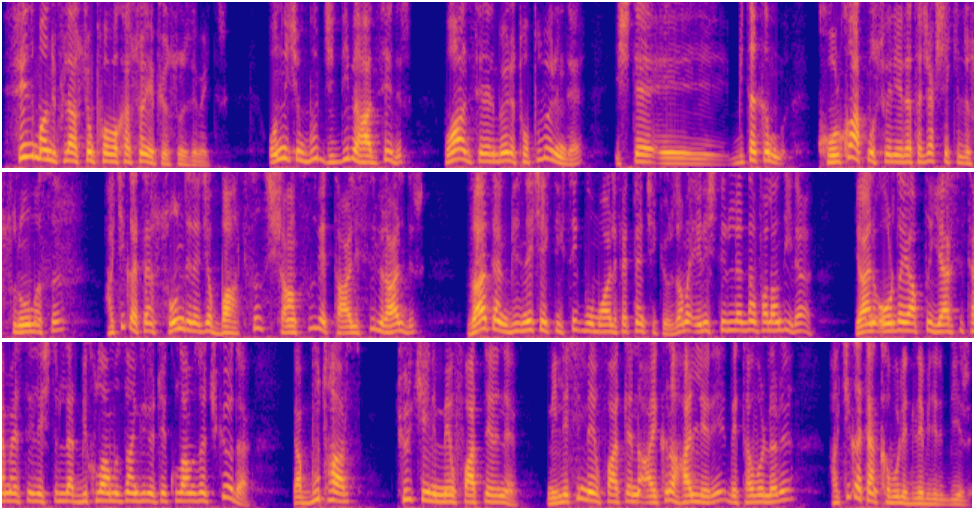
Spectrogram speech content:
siz manipülasyon provokasyon yapıyorsunuz demektir. Onun için bu ciddi bir hadisedir. Bu hadiselerin böyle toplum önünde işte e, bir takım korku atmosferi yaratacak şekilde sunulması hakikaten son derece bahtsız, şanssız ve talihsiz bir haldir. Zaten biz ne çektiksek bu muhalefetten çekiyoruz ama eleştirilerden falan değil ha. Yani orada yaptığı yersiz temelsiz eleştiriler bir kulağımızdan giriyor öteki kulağımızdan çıkıyor da ya bu tarz Türkiye'nin menfaatlerine, milletin menfaatlerine aykırı halleri ve tavırları hakikaten kabul edilebilir bir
